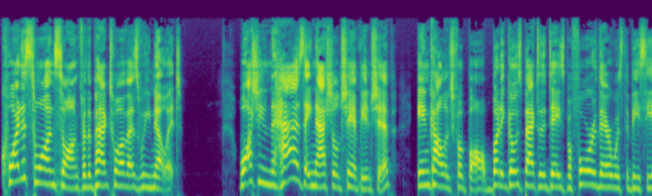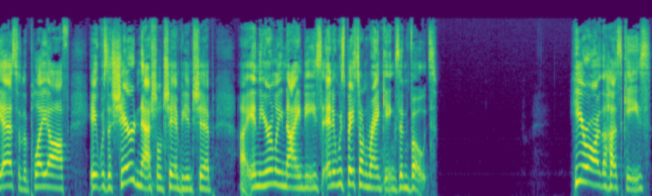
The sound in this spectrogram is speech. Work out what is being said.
quite a swan song for the Pac 12 as we know it. Washington has a national championship in college football, but it goes back to the days before there was the BCS or the playoff. It was a shared national championship uh, in the early 90s, and it was based on rankings and votes. Here are the Huskies,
